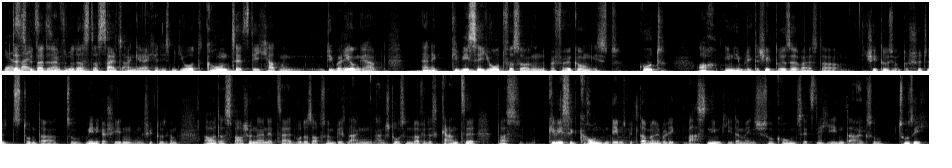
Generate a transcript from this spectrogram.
Ja, Das Salz bedeutet einfach nur, dass das Salz angereichert ist mit Jod. Grundsätzlich hat man die Überlegung gehabt, eine gewisse Jodversorgung in der Bevölkerung ist gut, auch im Hinblick der Schilddrüse, weil es da die Schilddrüse unterstützt und da zu weniger Schäden in der Schilddrüse kommt. Aber das war schon eine Zeit, wo das auch so ein bisschen an, anstoßend war für das Ganze, dass gewisse Grundlebensmittel, da hat man überlegt, was nimmt jeder Mensch so grundsätzlich jeden Tag so zu sich.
